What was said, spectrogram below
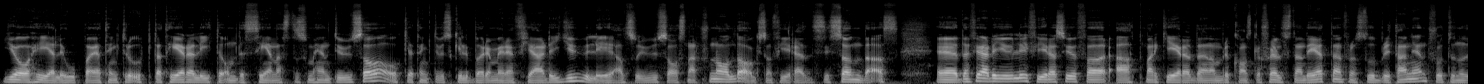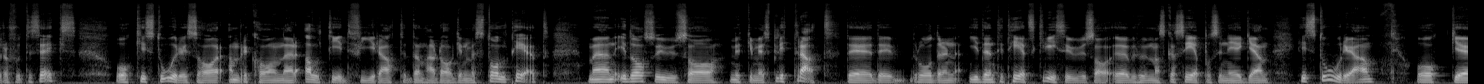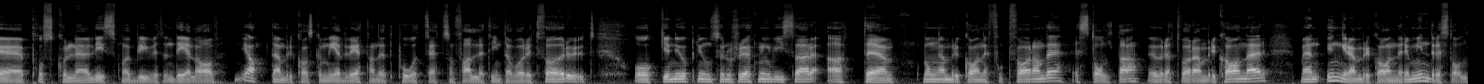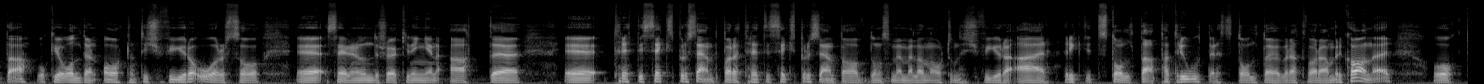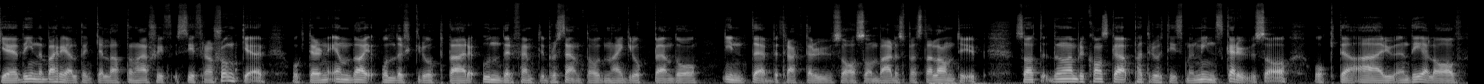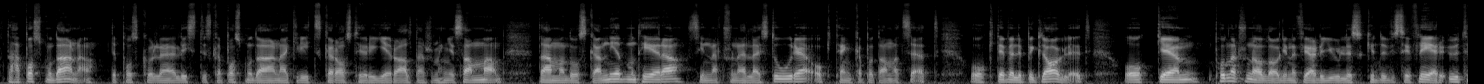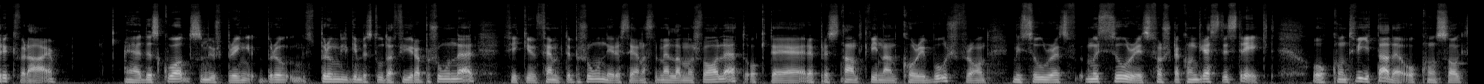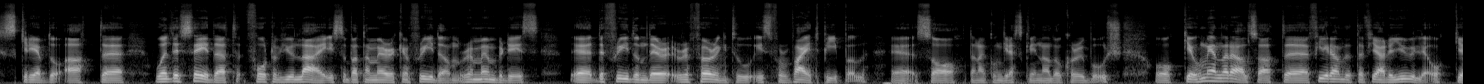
Ja, hej allihopa. Jag tänkte uppdatera lite om det senaste som hänt i USA och jag tänkte vi skulle börja med den 4 juli, alltså USAs nationaldag som firades i söndags. Eh, den 4 juli firas ju för att markera den amerikanska självständigheten från Storbritannien 1776 och historiskt så har amerikaner alltid firat den här dagen med stolthet. Men idag så är USA mycket mer splittrat. Det, det råder en identitetskris i USA över hur man ska se på sin egen historia och eh, postkolonialism har blivit en del av ja, det amerikanska medvetandet på ett sätt som fallet inte har varit förut. Och en ny opinionsundersökning visar att eh, Många amerikaner fortfarande är stolta över att vara amerikaner, men yngre amerikaner är mindre stolta och i åldern 18 till 24 år så eh, säger den undersökningen att eh, eh, 36 procent, bara 36 procent av de som är mellan 18 och 24 är riktigt stolta, patrioter, stolta över att vara amerikaner. Och eh, det innebär helt enkelt att den här siffran sjunker och det är den enda åldersgrupp där under 50 procent av den här gruppen då inte betraktar USA som världens bästa land typ. Så att den amerikanska patriotismen minskar i USA och det är ju en del av det här postmoderna, det postkolonialistiska, postmoderna, kritiska rasteorier och allt det här som hänger samman. Där man då ska nedmontera sin nationella historia och tänka på ett annat sätt. Och det är väldigt beklagligt. Och eh, på nationaldagen den 4 juli så kunde vi se fler uttryck för det här. Eh, The Squad som ursprungligen bestod av fyra personer fick ju en femte person i det senaste mellanårsvalet och det är representantkvinnan Cory Bush från Missouris, Missouris första kongressdistrikt. Och hon tweetade och hon skrev då att eh, When they say that 4th of July is about American freedom, remember this, Eh, the freedom they're referring to is for white people, eh, sa den här kongresskvinnan då, Cory Bush. Och eh, hon menade alltså att firandet är 4 juli och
